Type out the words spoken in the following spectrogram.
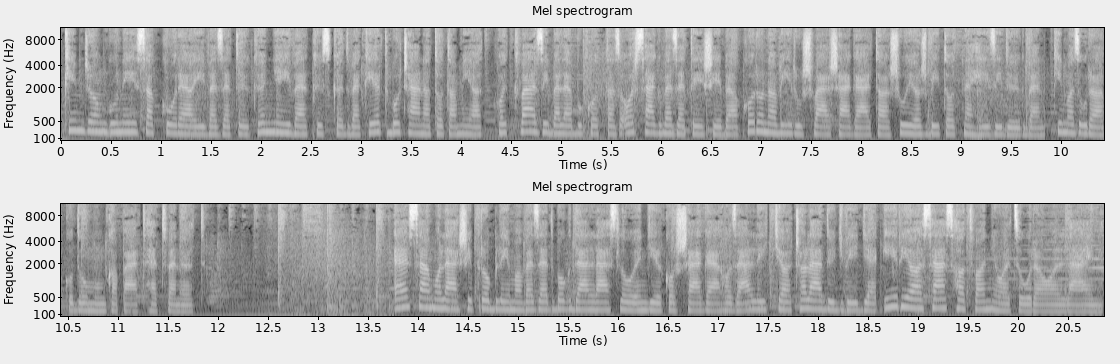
Kim Jong-un észak-koreai vezető könnyeivel küzdködve kért bocsánatot amiatt, hogy kvázi belebukott az ország vezetésébe a koronavírus válság által súlyosbított nehéz időkben, Kim az uralkodó munkapárt 75. Elszámolási probléma vezet Bogdán László öngyilkosságához állítja a családügyvédje, írja a 168 óra online.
